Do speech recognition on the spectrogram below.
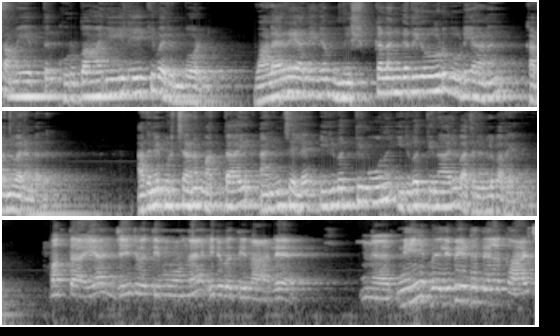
സമയത്ത് കുർബാനയിലേക്ക് വരുമ്പോൾ വളരെയധികം നിഷ്കളങ്കതയോടുകൂടിയാണ് കടന്നു വരേണ്ടത് അതിനെക്കുറിച്ചാണ് മത്തായി അഞ്ചിൽ ഇരുപത്തിമൂന്ന് ഇരുപത്തിനാല് വചനങ്ങൾ പറയുന്നത്. മത്തായി അഞ്ച് ഇരുപത്തിമൂന്ന് ഇരുപത്തിനാല്. നീ ബലിപീഠത്തിൽ കാഴ്ച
